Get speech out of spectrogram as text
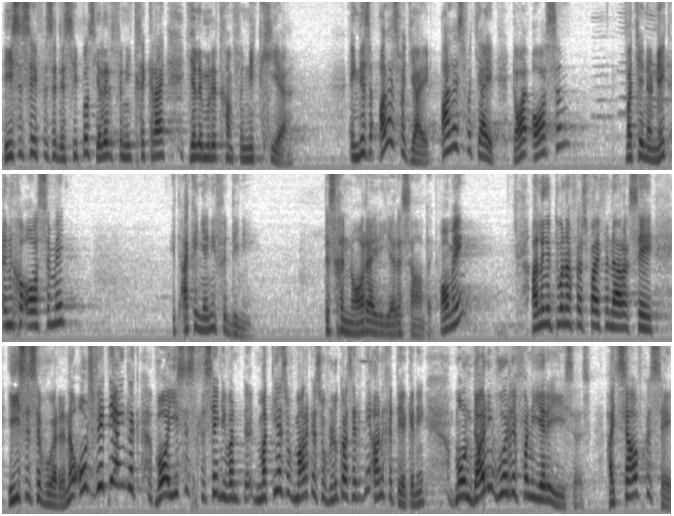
Jesus sê vir sy disippels, julle het verniet gekry, julle moet dit gaan verniet gee. En dis alles wat jy het, alles wat jy het, daai asem wat jy nou net ingeasem het, het ek en jy nie verdien nie. Dis genade uit die Here se hand uit. Amen. Handelinge 20 vers 35 sê Jesus se woorde. Nou ons weet nie eintlik waar Jesus gesê nie want Matteus of Markus of Lukas het dit nie aangeteken nie. Maar onthou die woorde van die Here Jesus. Hy het self gesê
